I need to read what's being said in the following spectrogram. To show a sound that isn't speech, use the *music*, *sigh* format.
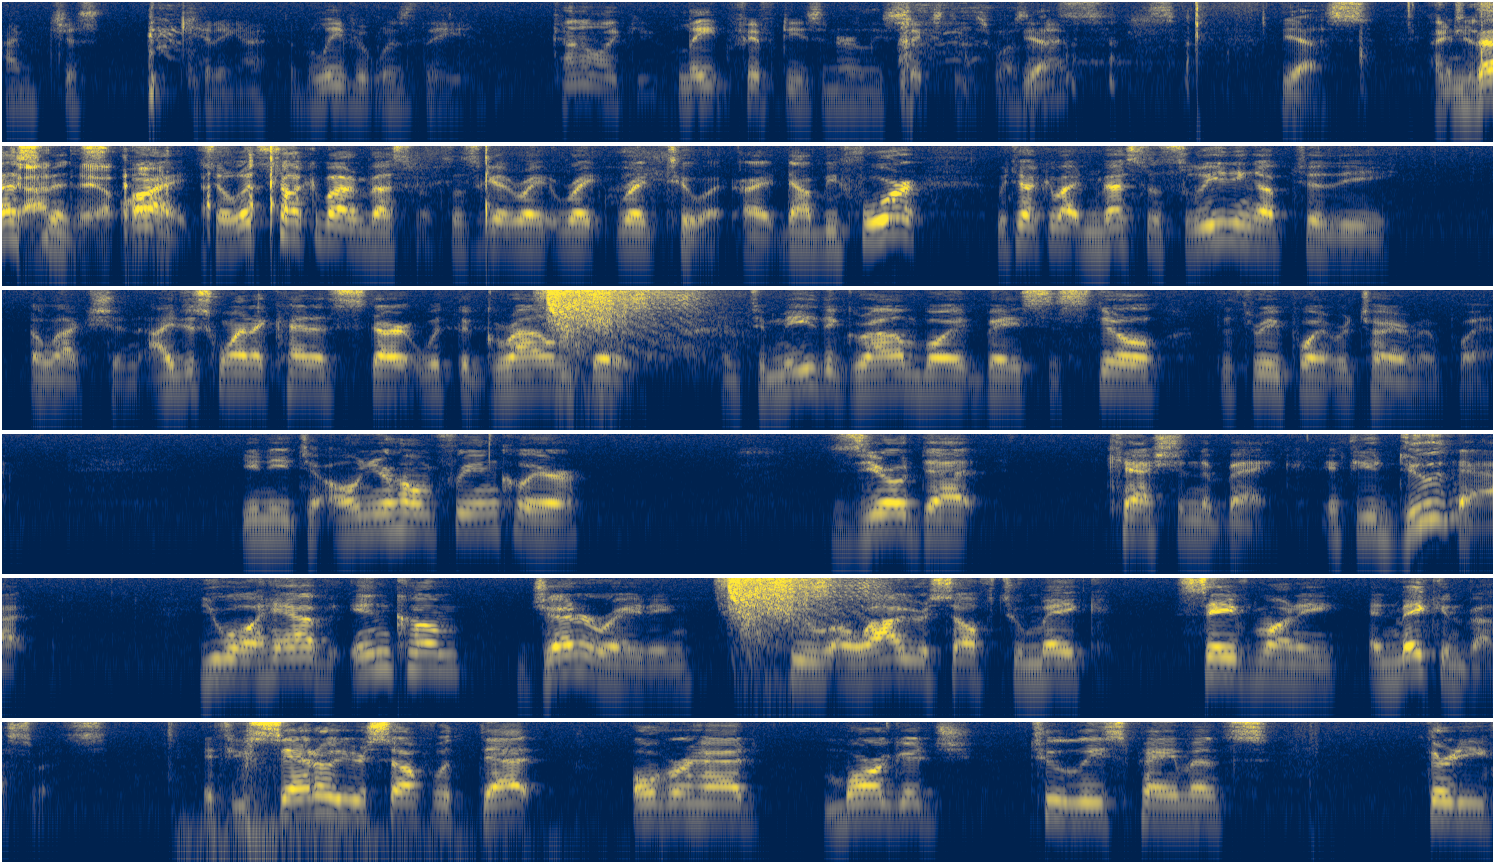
I'm just kidding. I believe it was the Kind of like you. late 50s and early 60s, wasn't it? Yes. Yes. I investments. All right, so let's talk about investments. Let's get right, right, right to it. All right, now before we talk about investments leading up to the election, I just want to kind of start with the ground base. And to me, the ground base is still the three-point retirement plan. You need to own your home free and clear, zero debt, cash in the bank. If you do that, you will have income generating to allow yourself to make save money and make investments. If you saddle yourself with debt, overhead, mortgage, two lease payments, thirty,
